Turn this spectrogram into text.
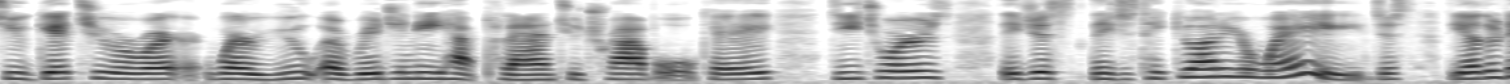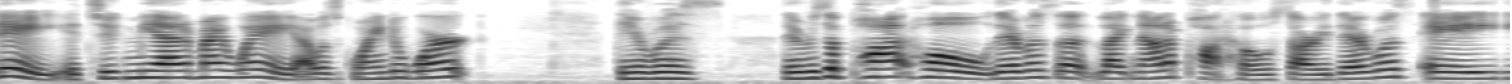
to get to where, where you originally had planned to travel okay? Detours they just they just take you out of your way. Just the other day it took me out of my way. I was going to work. There was there was a pothole. There was a, like, not a pothole, sorry. There was a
